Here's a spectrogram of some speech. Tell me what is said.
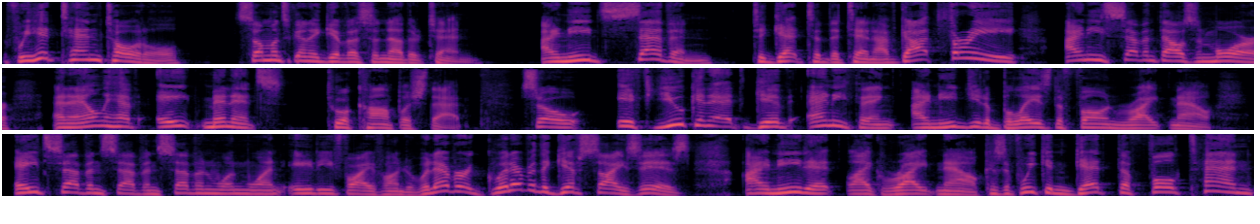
if we hit 10 total, someone's going to give us another 10. I need 7 to get to the 10. I've got 3, I need 7,000 more and I only have 8 minutes to accomplish that. So if you can give anything, I need you to blaze the phone right now. 877-711-8500. Whatever whatever the gift size is, I need it like right now cuz if we can get the full 10,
